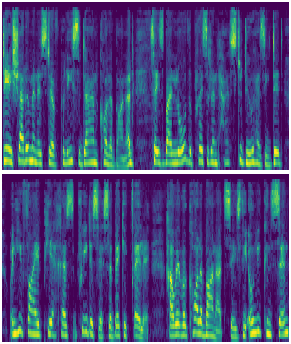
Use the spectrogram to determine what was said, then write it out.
DA Shadow Minister of Police Dianne Kohler Barnard says by law the president has to do as he did when he fired Phiyega's predecessor Bheki Cele. However, Kohler Barnard says the only concern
